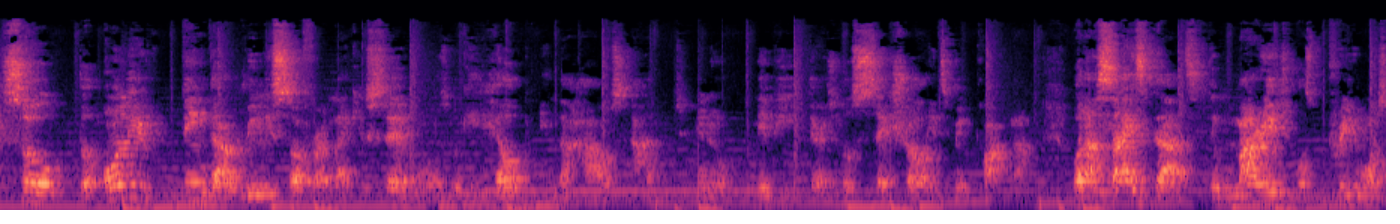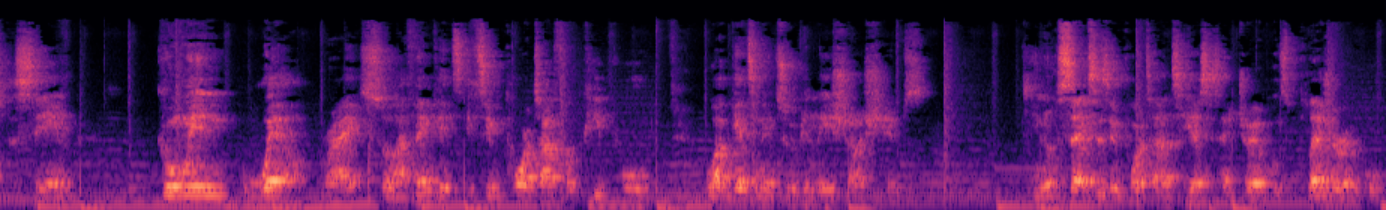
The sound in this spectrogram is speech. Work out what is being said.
So the only thing that really suffered, like you said, was okay, help in the house and you know, maybe there's no sexual intimate partner. But aside that, the marriage was pretty much the same, going well, right? So I think mm. it's it's important for people who are getting into relationships. You know, sex is important, yes, it's enjoyable, it's pleasurable,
